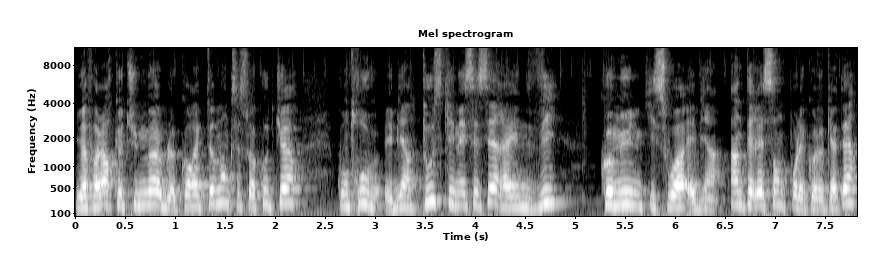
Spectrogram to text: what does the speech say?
Il va falloir que tu meubles correctement, que ce soit coup de cœur, qu'on trouve eh bien, tout ce qui est nécessaire à une vie commune qui soit eh bien, intéressante pour les colocataires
